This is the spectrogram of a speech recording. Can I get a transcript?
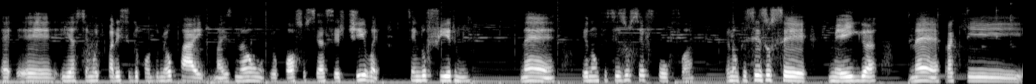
é, é, ia ser muito parecido com o do meu pai, mas não, eu posso ser assertiva sendo firme, né? Eu não preciso ser fofa, eu não preciso ser meiga, né? Para que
